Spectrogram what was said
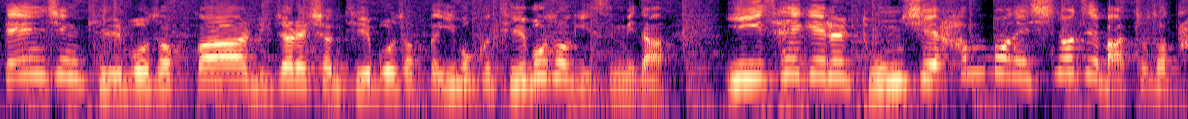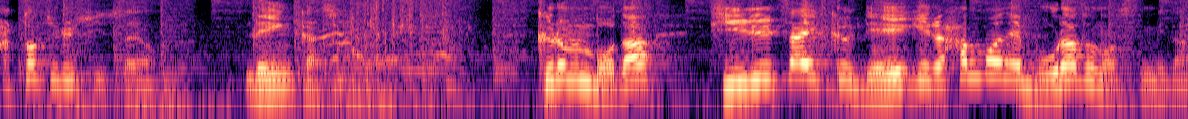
댄싱 딜 보석과 리저렉션 딜 보석과 이보크 딜 보석이 있습니다. 이 세 개를 동시에 한 번에 시너지에 맞춰서 다 터뜨릴 수 있어요. 레인까지. 그러면 뭐다? 딜 사이클 4개를 한 번에 몰아서 넣습니다.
